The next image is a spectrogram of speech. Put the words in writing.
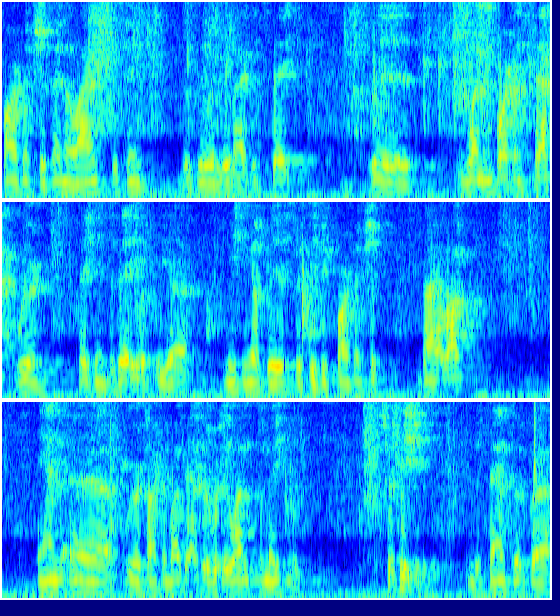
partnership and alliance between Brazil and the United States. Uh, one important step we're taking today with the uh, meeting of the Strategic Partnership Dialogue. And uh, we were talking about that. We really want to make it strategic in the sense of uh,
